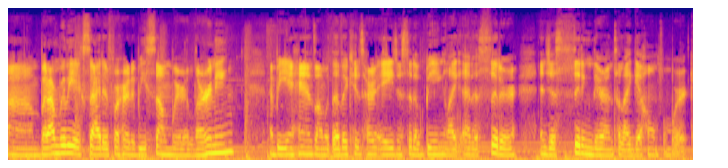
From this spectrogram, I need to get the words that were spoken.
Um, but I'm really excited for her to be somewhere learning and being hands-on with other kids her age instead of being like at a sitter and just sitting there until I get home from work.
